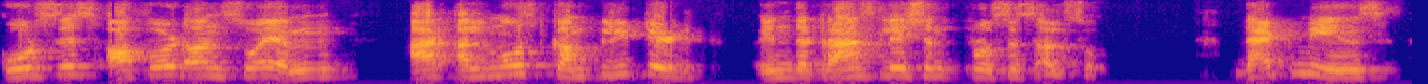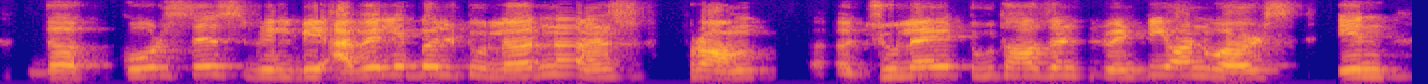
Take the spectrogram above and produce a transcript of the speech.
courses offered on SWAYAM are almost completed in the translation process also. That means the courses will be available to learners from uh, July 2020 onwards in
